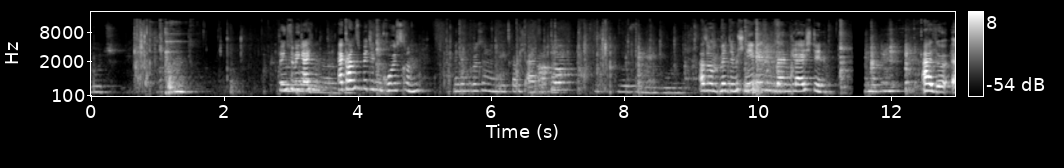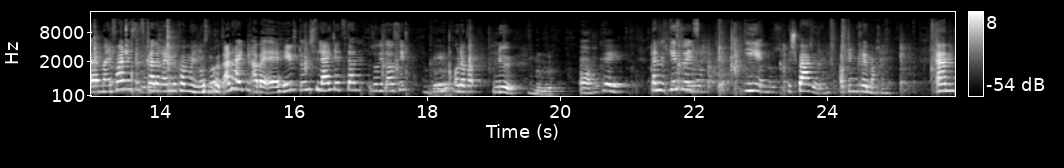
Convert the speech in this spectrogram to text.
Gut. Bringst du mir gleich einen. Ja, kannst du bitte den größeren? Mit dem größeren geht's, glaube ich, einfacher. Ich ihn holen. Also mit dem Schneebesen dann gleich den. Also, äh, mein Vater ist jetzt gerade reingekommen und wir mussten kurz anhalten, aber er hilft uns vielleicht jetzt dann, so wie es aussieht. Okay. Oder was? Nö. Oh. Okay. Dann gehst du jetzt die Spargel auf den Grill machen. Ähm,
